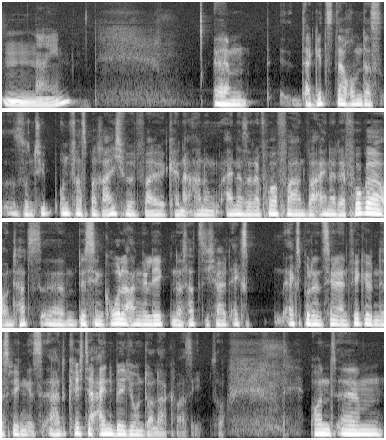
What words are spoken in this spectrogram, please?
Nein. Ähm, da geht es darum, dass so ein Typ unfassbar reich wird, weil, keine Ahnung, einer seiner Vorfahren war einer der Fugger und hat äh, ein bisschen Kohle angelegt und das hat sich halt ex exponentiell entwickelt und deswegen ist, hat, kriegt er eine Billion Dollar quasi. So. Und ähm,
